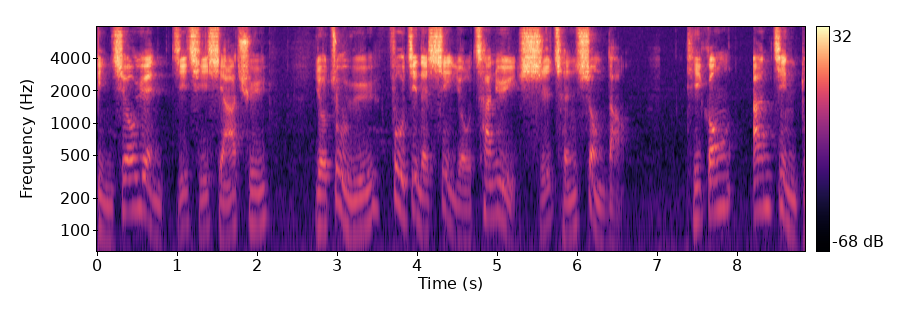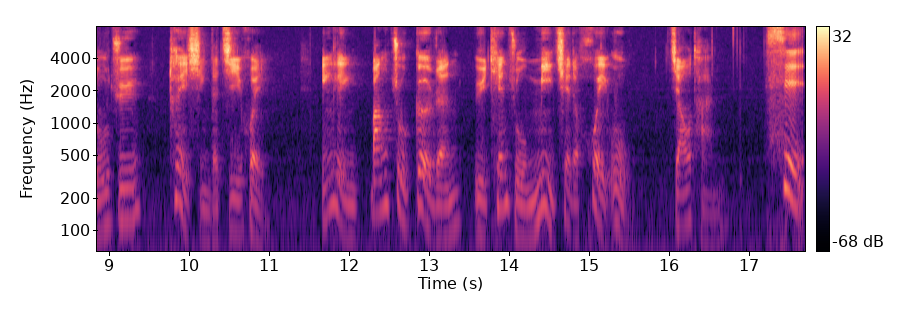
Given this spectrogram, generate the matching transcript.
隐修院及其辖区，有助于附近的信友参与时辰诵祷，提供。安静独居、退醒的机会，引领帮助个人与天主密切的会晤、交谈。四、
